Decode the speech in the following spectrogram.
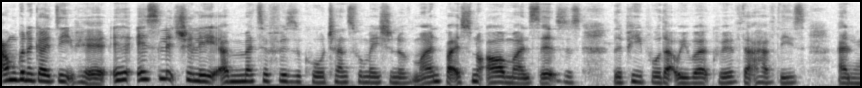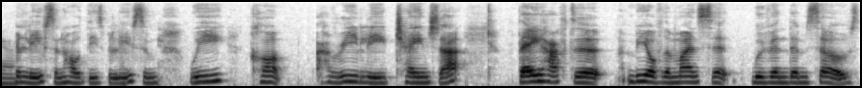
I'm gonna go deep here. It, it's literally a metaphysical transformation of mind, but it's not our mindset. It's the people that we work with that have these and Yeah. beliefs and hold these beliefs, and we can't really change that. They have to be of the mindset within themselves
